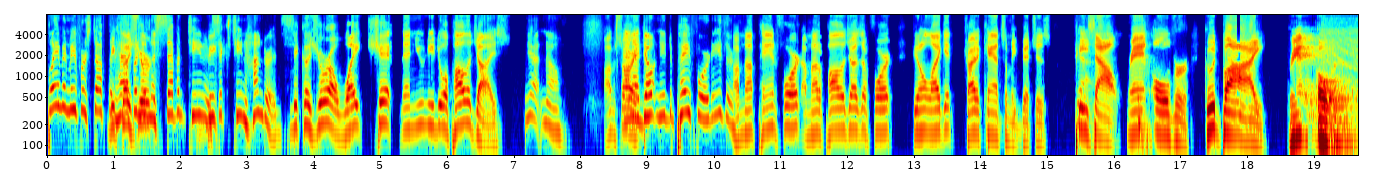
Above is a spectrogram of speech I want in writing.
Blaming me for stuff that Because happened in the 17 and be- 1600s. because you're a white chick then you need to apologize yeah, no. i'm sorry. And I don't need to pay for it either. i'm not paying for it i'm not apologizing for it if you don't like it try to cancel me bitches. Peace out. Rant over. Goodbye. Rant over.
